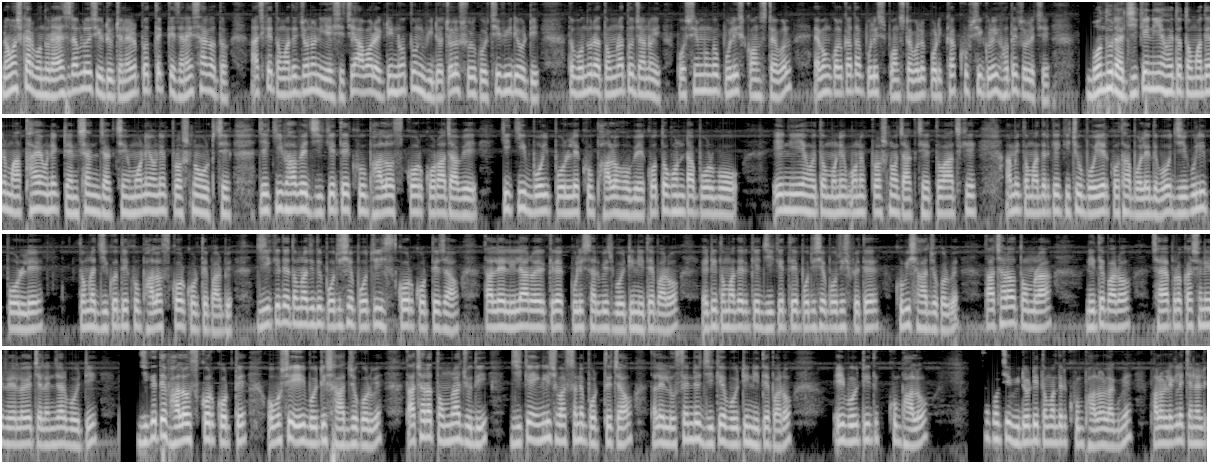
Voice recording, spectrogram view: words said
নমস্কার বন্ধুরা S WS YouTube চ্যানেলের প্রত্যেককে জানাই স্বাগত। আজকে তোমাদের জন্য নিয়ে এসেছি আবারও একটি নতুন ভিডিও চলো শুরু করছি ভিডিওটি তো বন্ধুরা, তোমরা তো জানোই, পশ্চিমবঙ্গ পুলিশ কনস্টেবল এবং কলকাতা পুলিশ কনস্টেবলের পরীক্ষা খুব শীঘ্রই হতে চলেছে। বন্ধুরা জিকে নিয়ে হয়তো তোমাদের মাথায় অনেক টেনশন জাগছে, মনে অনেক প্রশ্ন উঠছে যে কীভাবে জিকেতে খুব ভালো স্কোর করা যাবে, কি কি বই পড়লে খুব ভালো হবে, কত ঘণ্টা পড়ব এই নিয়ে হয়তো মনে অনেক প্রশ্ন জাগছে। তো আজকে আমি তোমাদেরকে কিছু বইয়ের কথা বলে দেবো, যেগুলি পড়লে তোমরা জিকোতে খুব ভালো স্কোর করতে পারবে। জিকেতে তোমরা যদি পঁচিশে পঁচিশ স্কোর করতে চাও, তাহলে লীলা রয়ের ক্রেক পুলিশ সার্ভিস বইটি নিতে পারো। এটি তোমাদেরকে জিকেতে পঁচিশে পঁচিশ পেতে খুবই সাহায্য করবে। তাছাড়াও তোমরা নিতে পারো ছায়া প্রকাশনী রেলওয়ে চ্যালেঞ্জার বইটি। জিকেতে ভালো স্কোর করতে অবশ্যই এই বইটি সাহায্য করবে। তাছাড়া তোমরা যদি জিকে ইংলিশ ভার্সনে পড়তে চাও, তাহলে লুসেন্ডের জিকে বইটি নিতে পারো। এই বইটি খুব ভালো। আশা করছি ভিডিওটি তোমাদের খুব ভালো লাগবে। ভালো লাগলে চ্যানেলটি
